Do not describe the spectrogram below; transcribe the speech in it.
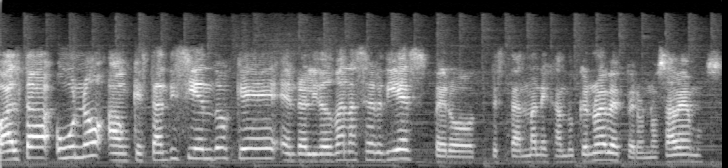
Falta uno, aunque están diciendo que en realidad van a ser 10, pero te están manejando que 9, pero no sabemos.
